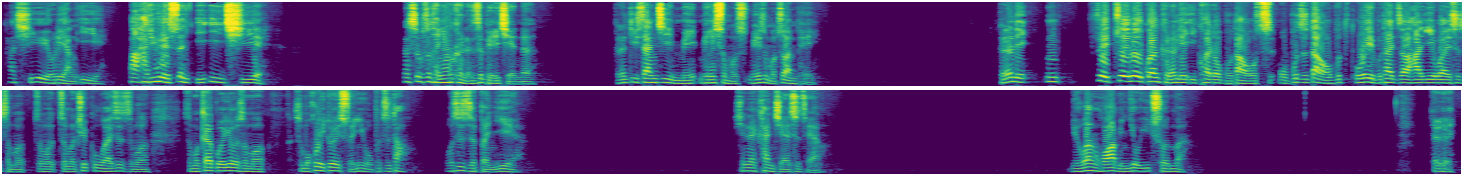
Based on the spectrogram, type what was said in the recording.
他七月有两亿，八月剩一亿七，哎，那是不是很有可能是赔钱的？可能第三季没没什么没什么赚赔，可能你嗯。最最乐观可能连一块都不到，我是我不知道，我不我也不太知道他意外是什么怎么怎么去估，还是什么什么该不会又什么什么汇兑损益，我不知道，我是指本业啊。现在看起来是怎样？柳暗花明又一村嘛，对不对？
